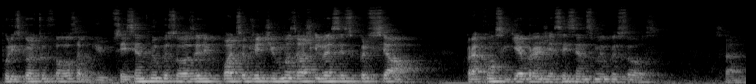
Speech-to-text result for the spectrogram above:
Por isso que o Arthur falou, sabe? De 600 mil pessoas ele pode ser objetivo, mas eu acho que ele vai ser superficial para conseguir abranger 600 mil pessoas, sabe?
